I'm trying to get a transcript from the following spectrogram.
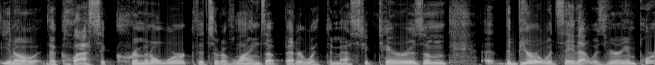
You know, the classic criminal work that sort of lines up better with domestic terrorism. Uh, the Bureau would say that was very important,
